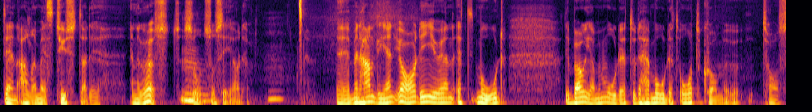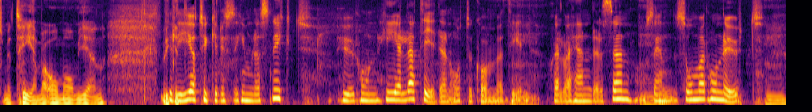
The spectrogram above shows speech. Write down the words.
den allra mest tystade en röst. Så, så ser jag det. Eh, men handlingen, ja det är ju en, ett mord. Det börjar med mordet och det här mordet återkommer tas som ett tema om och om igen. Det är Vilket, det jag tycker är så himla snyggt. Hur hon hela tiden återkommer till Mm. själva händelsen. Och sen zoomar hon ut Mm.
